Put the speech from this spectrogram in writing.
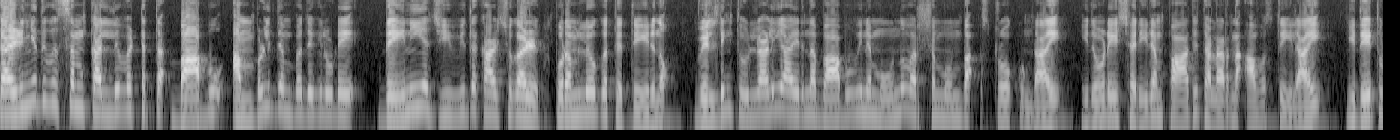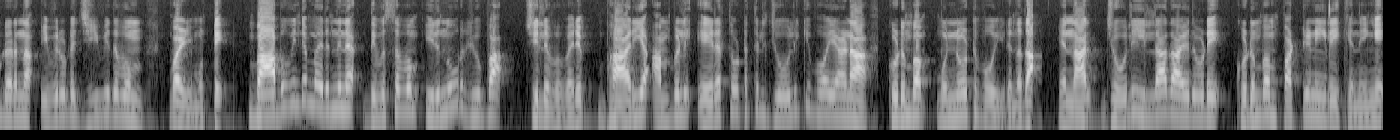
കഴിഞ്ഞ ദിവസം കല്ലുവട്ടത്ത് ബാബു അമ്പിളി ദമ്പതികളുടെ ദയനീയ ജീവിത കാഴ്ചകൾ പുറം ലോകത്തെത്തിയിരുന്നു. വെൽഡിംഗ് തൊഴിലാളിയായിരുന്ന ബാബുവിന് മൂന്ന് വർഷം മുമ്പ് സ്ട്രോക്ക് ഉണ്ടായി. ഇതോടെ ശരീരം പാതി തളർന്ന അവസ്ഥയിലായി. ഇതേ തുടർന്ന് ഇവരുടെ ജീവിതവും വഴിമുട്ടി. ബാബുവിന്റെ മരുന്നിന് ദിവസവും ഇരുന്നൂറ് രൂപ ചിലവ് വരും. ഭാര്യ അമ്പിളി ഏലത്തോട്ടത്തിൽ ജോലിക്ക് പോയാണ് കുടുംബം മുന്നോട്ടു പോയിരുന്നത്. എന്നാൽ ജോലി ഇല്ലാതായതോടെ കുടുംബം പട്ടിണിയിലേക്ക് നീങ്ങി.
